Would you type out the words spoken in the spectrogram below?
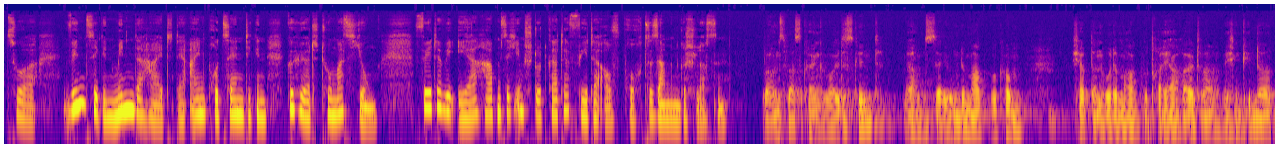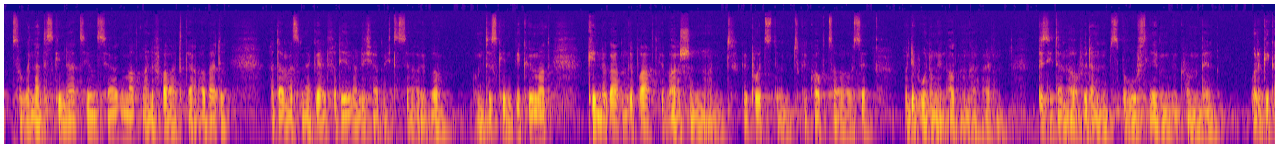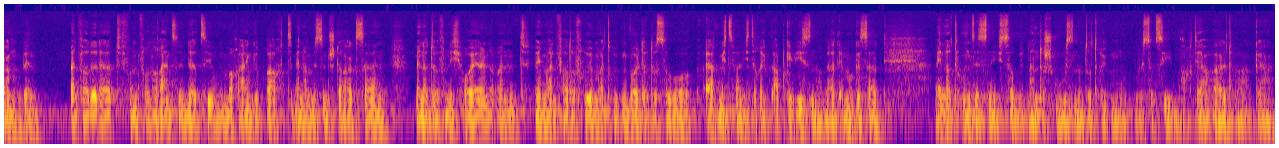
Zur winzigen Minderheit der Einprozentigen gehört Thomas Jung. Väter wie er haben sich im Stuttgarter Väteraufbruch zusammengeschlossen. Bei uns war es kein gewolltes Kind. Wir haben es sehr jung den Marco bekommen. Ich habe dann, wo der Marco drei Jahre alt war, habe ich ein Kinder, sogenanntes Kindererziehungsjahr gemacht. Meine Frau hat gearbeitet hat damals mehr Geld verdient und ich habe mich das Jahr über um das Kind gekümmert, Kindergarten gebracht, gewaschen und geputzt und gekocht zu Hause und die Wohnung in Ordnung gehalten, bis ich dann auch wieder ins Berufsleben gekommen bin oder gegangen bin. Mein Vater, der hat von vornherein so in der Erziehung immer reingebracht, Männer müssen stark sein, Männer dürfen nicht heulen und wenn meinen Vater früher mal drücken wollte oder so, er hat mich zwar nicht direkt abgewiesen, aber er hat immer gesagt, Männer tun es nicht so miteinander schmusen oder drücken, wo ich so sieben, acht Jahre alt war. Gell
